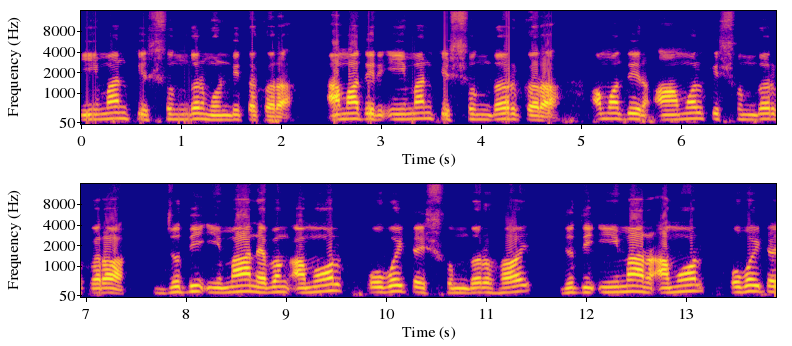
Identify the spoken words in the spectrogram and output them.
ইমানকে সুন্দর মণ্ডিত করা, আমাদের ইমানকে সুন্দর করা, আমাদের আমলকে সুন্দর করা। যদি ইমান এবং আমল উভয়টাই সুন্দর হয়, যদি ইমান আমল উভয়টা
